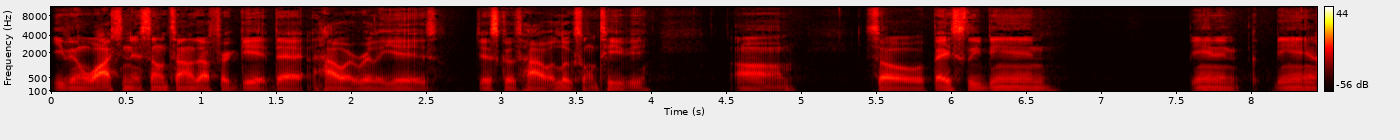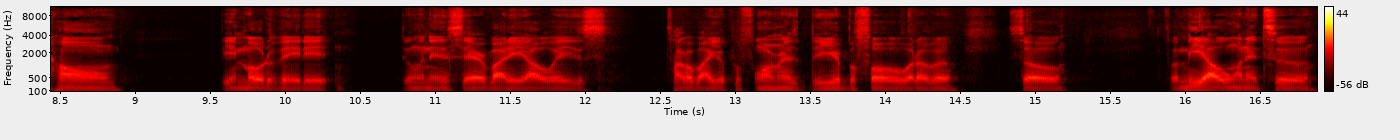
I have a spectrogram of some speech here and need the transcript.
even watching it, sometimes I forget that how it really is, just because how it looks on TV. Um, so basically, being being being home, being motivated, doing this. Everybody always talk about your performance the year before, whatever. So for me, I wanted to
